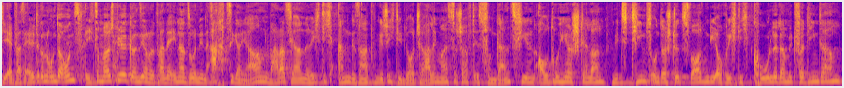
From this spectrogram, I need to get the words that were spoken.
die etwas Älteren unter uns, ich zum Beispiel, können sich auch noch daran erinnern, so in den 80er Jahren war das ja eine richtig angesagte Geschichte. Die deutsche Rallye-Meisterschaft ist von ganz vielen Autoherstellern mit Teams unterstützt worden, die auch richtig Kohle damit verdient haben.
